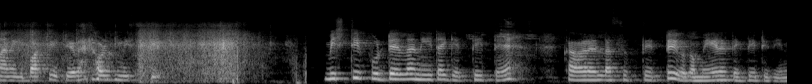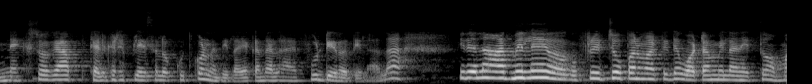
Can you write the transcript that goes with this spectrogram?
ನನಗೆ ಬಾಕಿ ಇಟ್ಟಿರೋದು ಅವಳು ಮಿಸ್ಟಿ ಮಿಸ್ಟಿ ಫುಡ್ ಎಲ್ಲ ನೀಟಾಗಿ ಎತ್ತಿಟ್ಟೆ. ಕವರೆಲ್ಲ ಸುತ್ತಿಟ್ಟು ಇವಾಗ ಮೇಲೆ ತೆಗೆದಿಟ್ಟಿದ್ದೀನಿ. ನೆಕ್ಸ್ಟ್ ಹೋಗಿ ಆ ಕೆಳಗಡೆ ಪ್ಲೇಸಲ್ಲಿ ಹೋಗಿ ಕೂತ್ಕೊಳ್ಳೋದಿಲ್ಲ, ಯಾಕಂದ್ರೆ ಅಲ್ಲಿ ಫುಡ್ ಇರೋದಿಲ್ಲ ಅಲ್ಲ. ಇದೆಲ್ಲ ಆದಮೇಲೆ ಫ್ರಿಡ್ಜ್ ಓಪನ್ ಮಾಡ್ತಿದ್ದೆ ವಾಟರ್ ಮಿಲನ್ ಇತ್ತು. ಅಮ್ಮ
